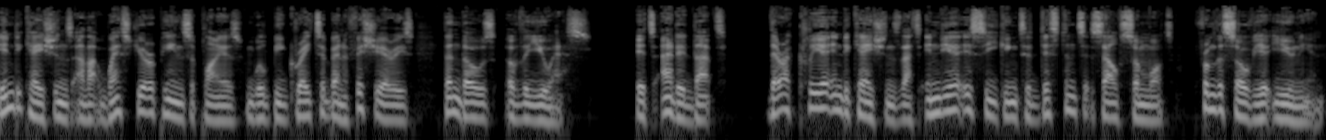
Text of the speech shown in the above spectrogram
indications are that West European suppliers will be greater beneficiaries than those of the US. It's added that there are clear indications that India is seeking to distance itself somewhat from the Soviet Union.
